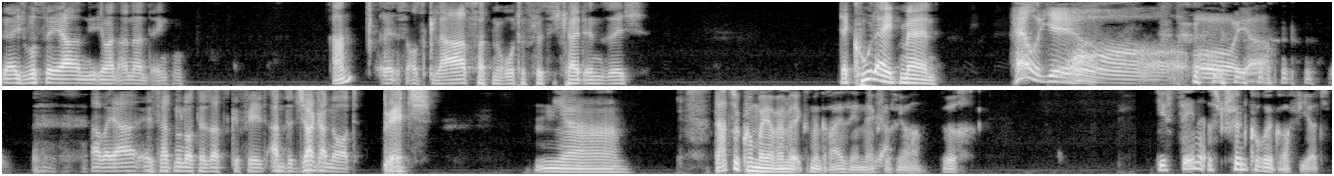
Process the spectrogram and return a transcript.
ja, ich musste eher an jemand anderen denken. An? Er ist aus Glas, hat eine rote Flüssigkeit in sich. Der Kool-Aid Man. Hell yeah! Oh, oh ja. Aber ja, es hat nur noch der Satz gefehlt. I'm the Juggernaut, bitch. Ja. Dazu kommen wir ja, wenn wir X-Men 3 sehen nächstes Jahr. Ugh. Die Szene ist schön choreografiert.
